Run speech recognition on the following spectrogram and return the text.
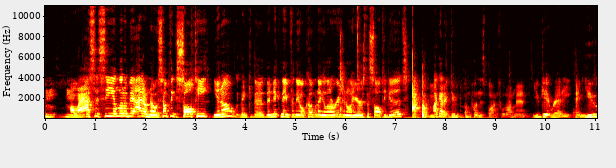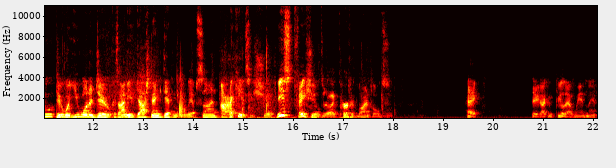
molassesy a little bit. I don't know, something salty, you know? The, the, the nickname for the old Copenhagen original here is the salty goods. I got it, dude. I'm putting this blindfold on, man. You get ready and you do what you want to do because I need a gosh dang dip in my lips, son. Ah, I can't see shit. These face shields are like perfect blindfolds. Hey. Dude, I can feel that wind, man.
